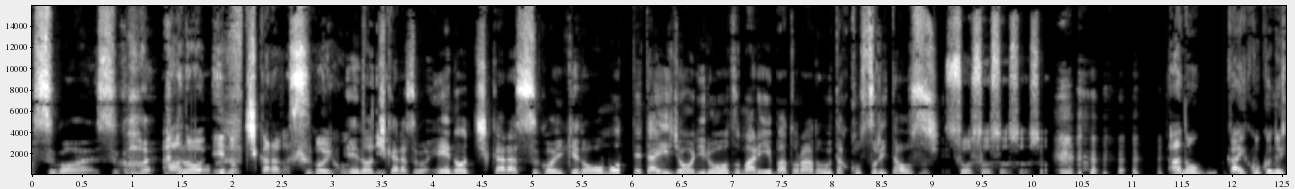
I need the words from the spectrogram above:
すごい、すごい。あの、絵の力がすごい。絵の力すごい。絵の力すごいけど、思ってた以上にローズマリー・バトラーの歌こすり倒すし。そうそうそうそうそう。あの、外国の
